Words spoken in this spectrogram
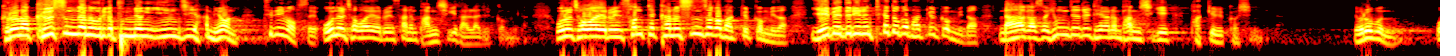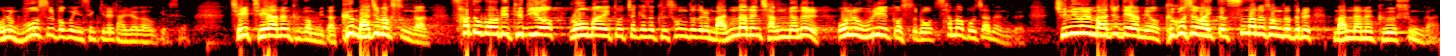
그러나 그 순간을 우리가 분명히 인지하면 틀림없어요. 오늘 저와 여러분이 사는 방식이 달라질 겁니다. 오늘 저와 여러분이 선택하는 순서가 바뀔 겁니다. 예배 드리는 태도가 바뀔 겁니다. 나아가서 형제를 대하는 방식이 바뀔 것입니다. 여러분, 오늘 무엇을 보고 인생길을 달려가고 계세요? 제 제안은 그겁니다. 그 마지막 순간 사도 바울이 드디어 로마에 도착해서 그 성도들을 만나는 장면을 오늘 우리의 것으로 삼아 보자는 거예요. 주님을 마주대하며 그곳에 와 있던 수많은 성도들을 만나는 그 순간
